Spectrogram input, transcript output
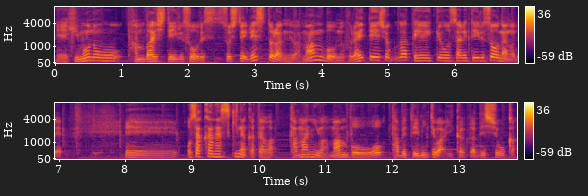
え干物を販売しているそうです。そしてレストランではマンボウのフライ定食が提供されているそうなので、えーお魚好きな方はたまにはマンボウを食べてみてはいかがでしょうか、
